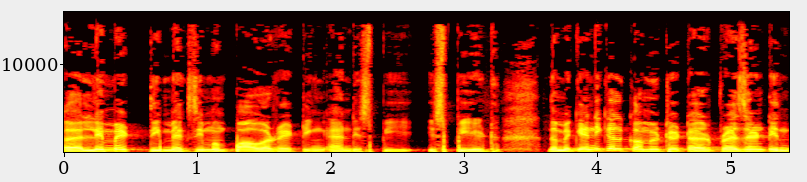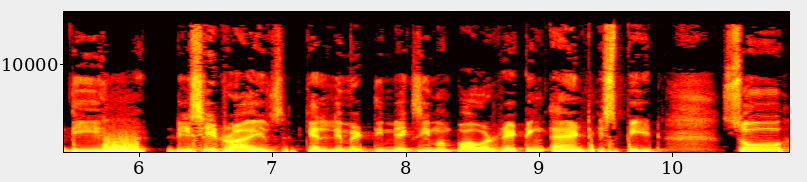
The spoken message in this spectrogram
uh, limit the maximum power rating and speed, speed. The mechanical commutator present in the DC drives can limit the maximum power rating and speed. So,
